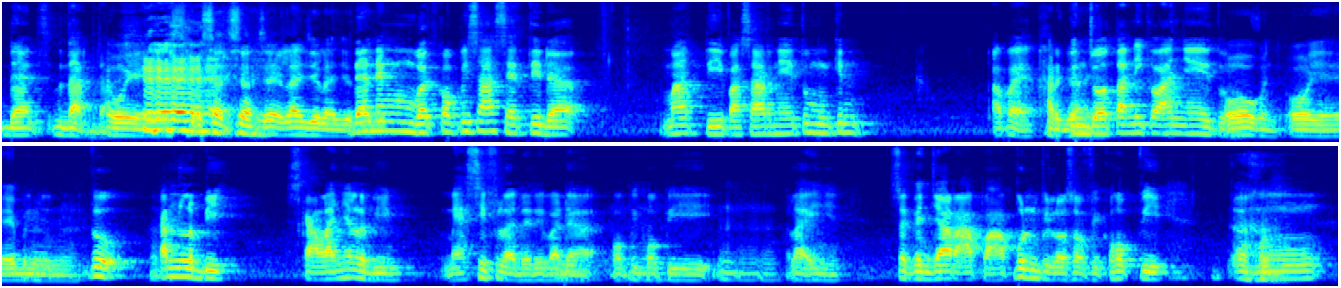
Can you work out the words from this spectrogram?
dan sebentar, bentar. oh iya. Sorry, sorry, sorry, lanjut lanjut dan yang membuat kopi saset tidak mati pasarnya itu mungkin apa ya Harganya. genjotan iklannya itu. Oh oh iya, iya benar-benar itu kan lebih skalanya lebih masif lah daripada kopi-kopi lainnya. Segenjar apa pun filosofi kopi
